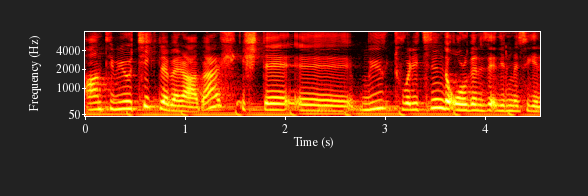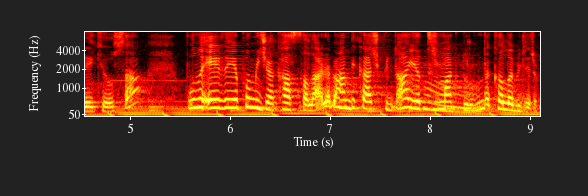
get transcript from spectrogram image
antibiyotikle beraber işte e, büyük tuvaletinin de organize edilmesi gerekiyorsa bunu evde yapamayacak hastalarda ben birkaç gün daha yatırmak durumunda kalabilirim.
